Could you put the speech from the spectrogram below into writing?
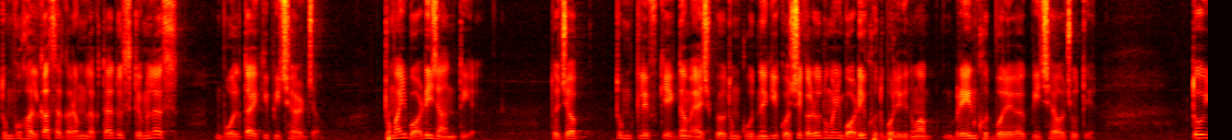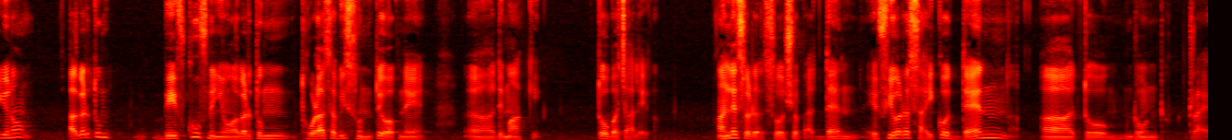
तुमको हल्का सा गर्म लगता है तो स्टिमुलस बोलता है कि पीछे हट जाओ। तुम्हारी बॉडी जानती है। तो जब तुम क्लिफ के एकदम एज पे हो तुम कूदने की कोशिश करो तुम्हारी बॉडी खुद बोलेगी तुम्हारा ब्रेन खुद बोलेगा पीछे हो चुकी है। तो यू you नो know, अगर तुम बेवकूफ़ नहीं हो अगर तुम थोड़ा सा भी सुनते हो अपने दिमाग की तो बचा लेगा। Unless you're sociopath then if you are a psycho then तो don't try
